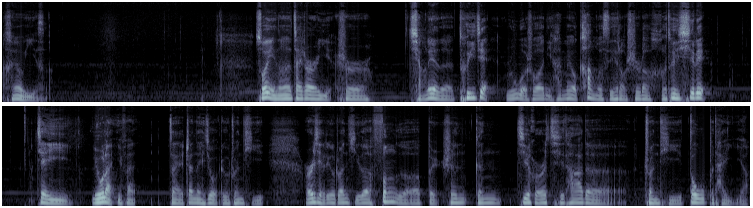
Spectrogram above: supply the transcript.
很有意思。所以呢，在这儿也是强烈的推荐，如果说你还没有看过 C T 老师的核推系列，建议浏览一番，在站内就有这个专题。而且这个专题的风格本身跟集合其他的专题都不太一样。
